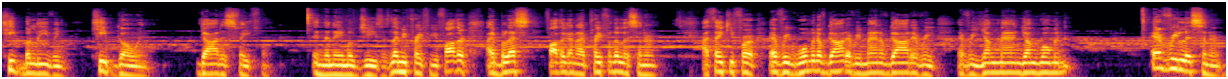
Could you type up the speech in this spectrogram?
keep believing, keep going. God is faithful in the name of Jesus. Let me pray for you. Father, I bless, Father God, and I pray for the listener. I thank you for every woman of God, every man of God, every, every young man, young woman, every listener,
